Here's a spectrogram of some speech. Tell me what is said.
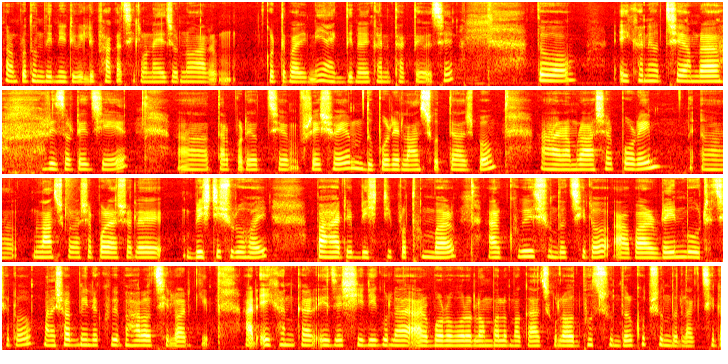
কারণ প্রথম দিন নিরিবিলি ফাঁকা ছিল না, এই জন্য আর করতে পারিনি একদিনও এখানে থাকতে হয়েছে। তো এখানে হচ্ছে আমরা রিসর্টে যেয়ে তারপরে হচ্ছে ফ্রেশ হয়ে দুপুরে লাঞ্চ করতে আসব। আর আমরা আসার পরে লাঞ্চ করে আসার পরে আসলে বৃষ্টি শুরু হয়। পাহাড়ে বৃষ্টি প্রথমবার, আর খুবই সুন্দর ছিল। আবার রেইনবো উঠেছিল। মানে সব মিলে খুবই ভালো ছিল আর কি আর এখানকার এই যে সিঁড়িগুলা আর বড় বড় লম্বা লম্বা গাছগুলো অদ্ভুত সুন্দর, খুব সুন্দর লাগছিল।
